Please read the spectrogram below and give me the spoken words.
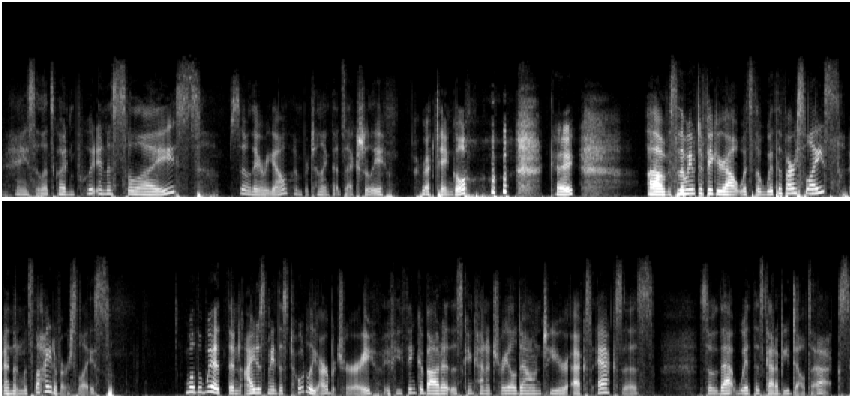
Okay, so let's go ahead and put in a slice. So there we go, and pretend like that's actually a rectangle. okay. Um, so then we have to figure out what's the width of our slice, and then what's the height of our slice. Well, the width, and I just made this totally arbitrary. If you think about it, this can kind of trail down to your x-axis. So that width has got to be delta x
